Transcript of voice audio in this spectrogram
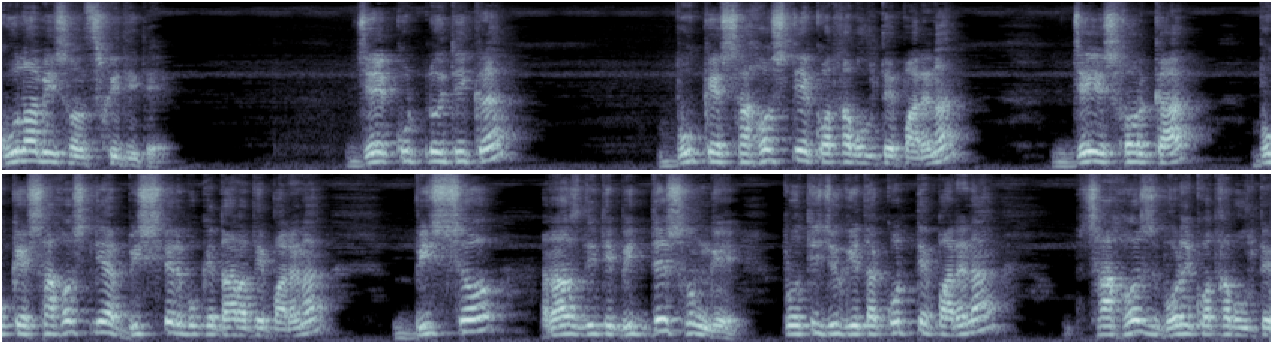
গোলামী সংস্কৃতিতে। যে কূটনৈতিকরা বুকে সাহস নিয়ে কথা বলতে পারে না, যে সরকার বুকে সাহস নিয়ে বিশ্বের বুকে দাঁড়াতে পারে না, বিশ্ব রাজনীতিবিদদের সঙ্গে প্রতিযোগিতা করতে পারে না, সাহস ভরে কথা বলতে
